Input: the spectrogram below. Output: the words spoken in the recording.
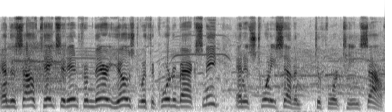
and the South takes it in from there. Yost with the quarterback sneak, and it's 27 to 14 South.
